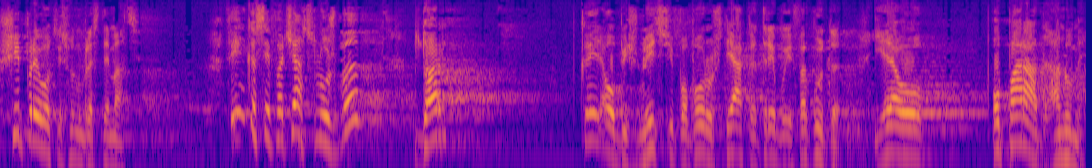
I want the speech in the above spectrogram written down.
și preoții sunt blestemați. Fiindcă se făcea slujbă doar că era obișnuiți și poporul știa că trebuie făcută. Era o, o paradă anume.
